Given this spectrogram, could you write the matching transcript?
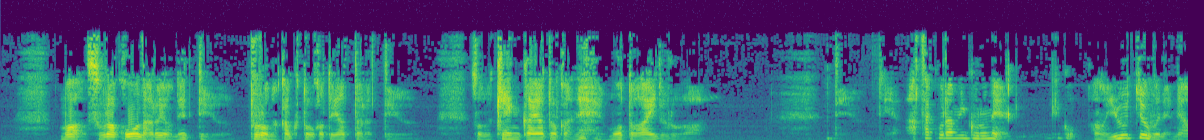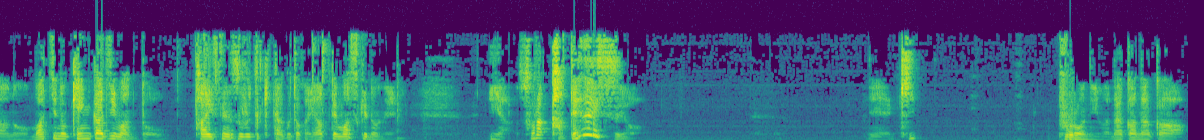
まあ、そらこうなるよねっていう。プロの格闘家とやったらっていう。その喧嘩屋とかね、元アイドルは。っていう。いや、朝倉未来ね、結構、あの、YouTube でね、あの、街の喧嘩自慢と対戦するって企画とかやってますけどね。いや、そら勝てないっすよ。ねき、プロにはなかなか、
